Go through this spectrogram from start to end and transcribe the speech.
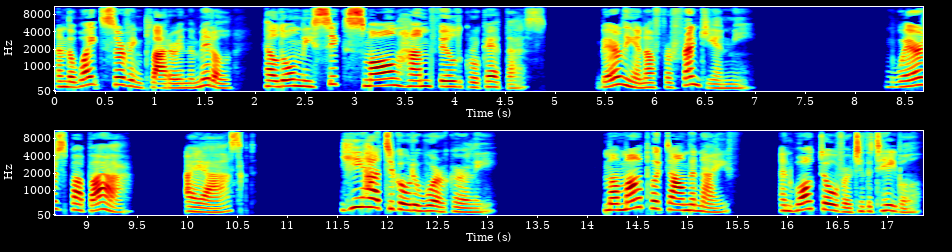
and the white serving platter in the middle held only six small ham filled croquetas, barely enough for Frankie and me. Where's Papa? I asked. He had to go to work early. Mama put down the knife and walked over to the table.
